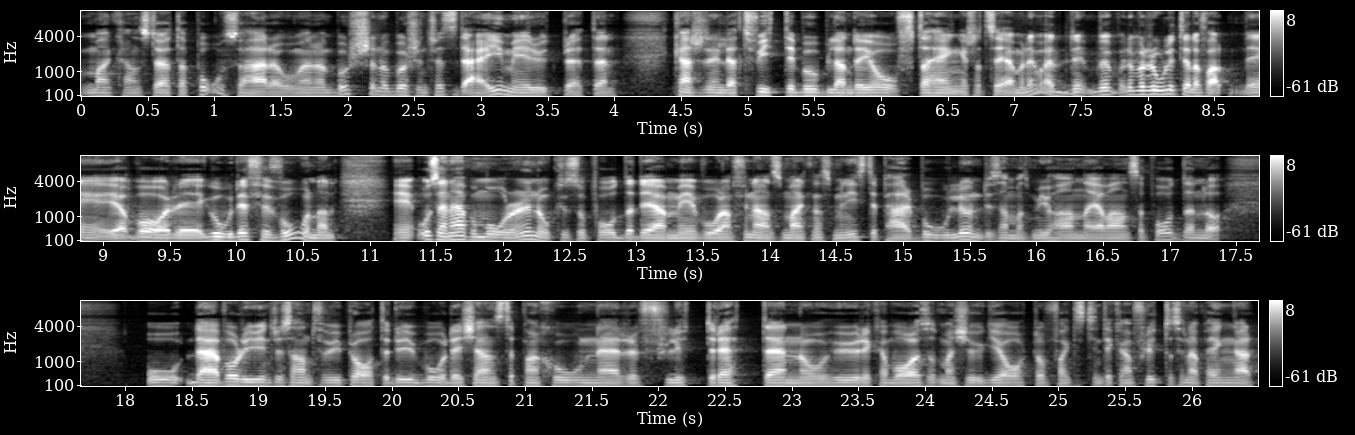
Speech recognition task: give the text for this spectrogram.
man kan stöta på så här. Och men börsen och börsintresset är ju mer utbrett än kanske den lilla Twitterbubblan där jag ofta hänger så att säga. Men det var, det, det var roligt i alla fall. Eh, jag var eh, gode förvånad. Eh, och sen här på morgonen också så poddade jag med vår finansmarknadsminister Per Bolund tillsammans med Johanna i Avanza-podden då. Och där var det ju intressant för vi pratade ju både tjänstepensioner, flytträtten och hur det kan vara så att man 2018 faktiskt inte kan flytta sina pengar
